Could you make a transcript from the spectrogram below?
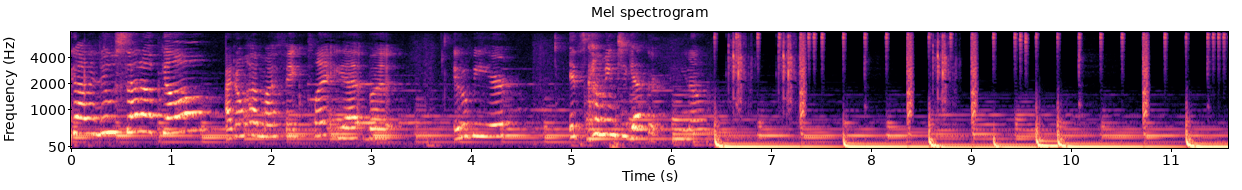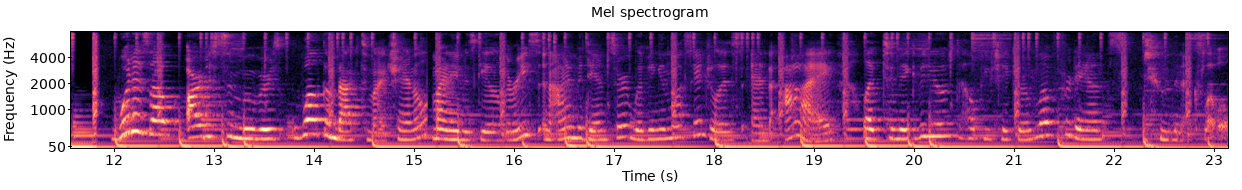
got a new setup, y'all. I don't have my fake plant yet, but it'll be here. It's coming together, you know? What is up, artists and movers? Welcome back to my channel. My name is Gaylyn Lareese and I am a dancer living in Los Angeles and I like to make videos to help you take your love for dance to the next level.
